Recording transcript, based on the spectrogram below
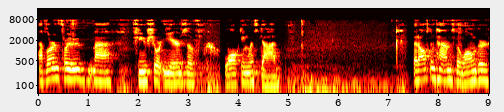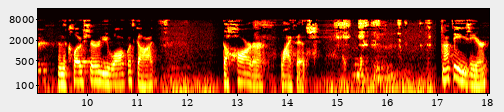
I've learned through my few short years of walking with God that oftentimes the longer and the closer you walk with God, the harder life is. Not the easier,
